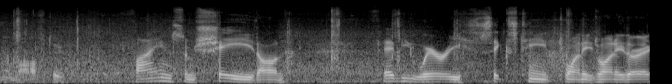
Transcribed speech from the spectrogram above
I'm off to find some shade on February 16th, 2023.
